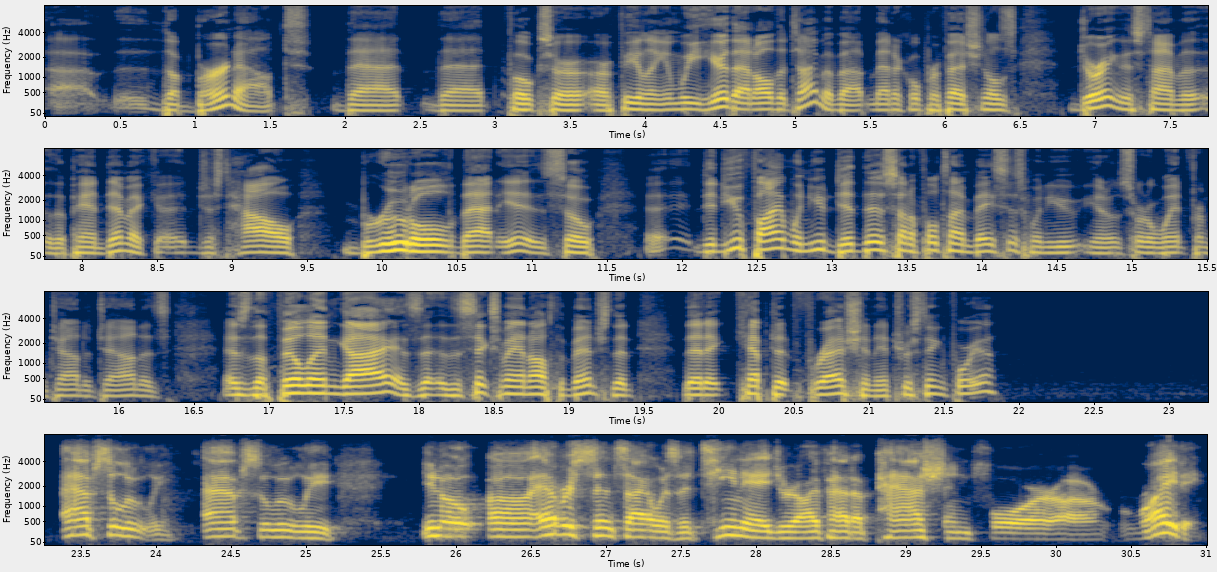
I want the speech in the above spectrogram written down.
uh, the burnout that that folks are, are feeling. And we hear that all the time about medical professionals during this time of the pandemic, uh, just how brutal that is. So uh, did you find when you did this on a full time basis, when you you know sort of went from town to town as as the fill in guy, as the, the six man off the bench, that that it kept it fresh and interesting for you? Absolutely, absolutely. You know, uh, ever since I was a teenager, I've had a passion for uh, writing.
